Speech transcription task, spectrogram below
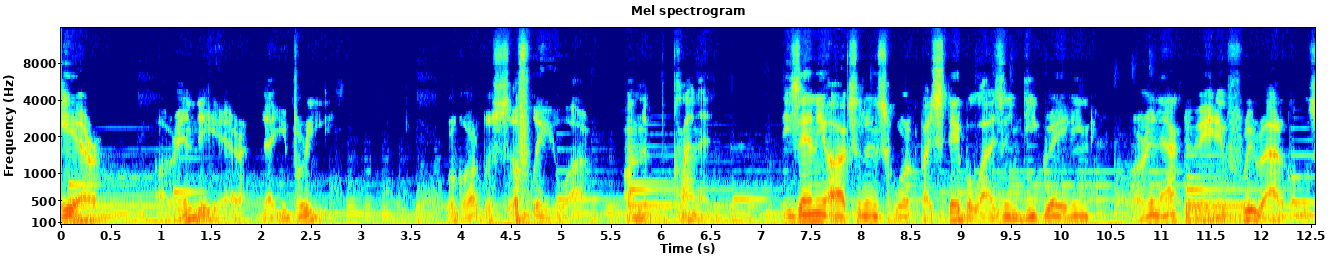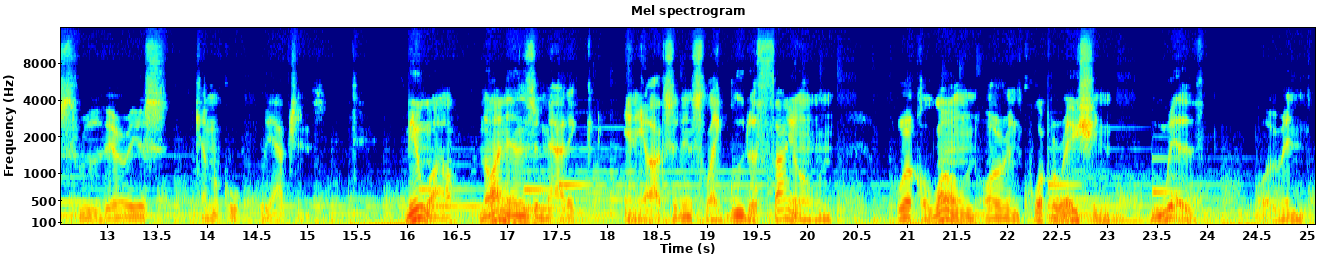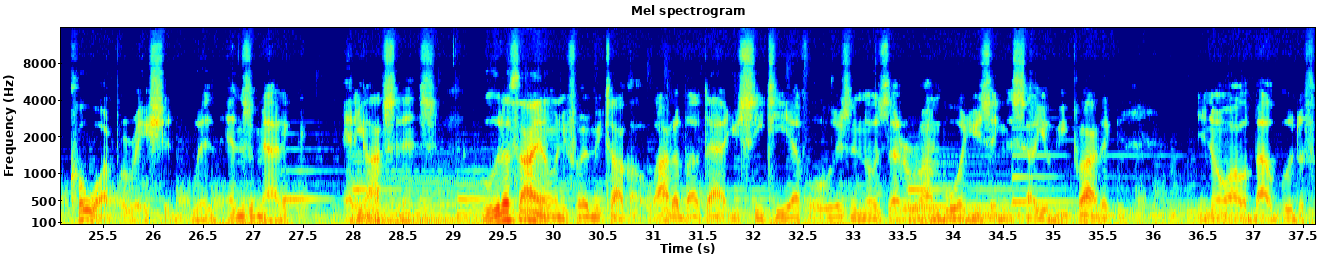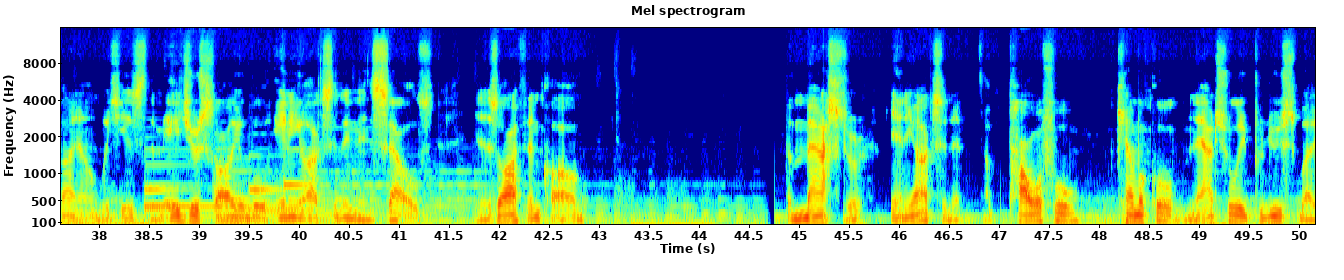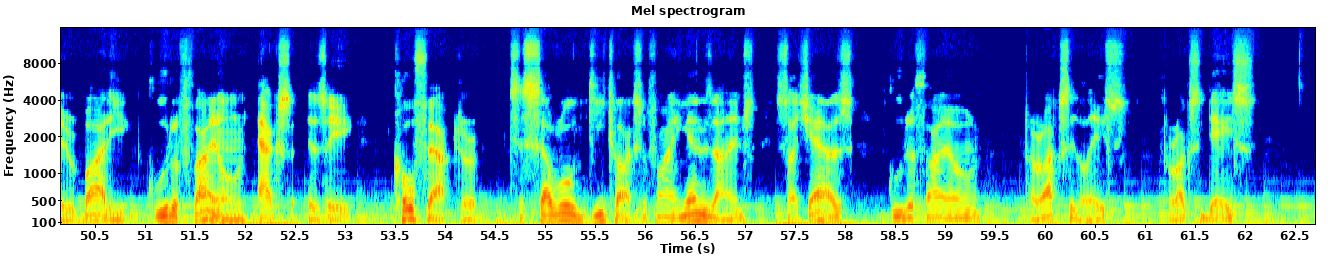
air or in the air that you breathe, regardless of where you are on the planet. These antioxidants work by stabilizing, degrading, or inactivating free radicals through various chemical reactions. Meanwhile, non enzymatic antioxidants like glutathione work alone or in cooperation with or in cooperation with enzymatic antioxidants. Glutathione, you've heard me talk a lot about that, you CTF holders and those that are on board using the CELLUVie product, you know all about glutathione, which is the major soluble antioxidant in cells and is often called the master antioxidant, a powerful chemical naturally produced by your body, glutathione acts as a cofactor to several detoxifying enzymes such as glutathione peroxidase, peroxidase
